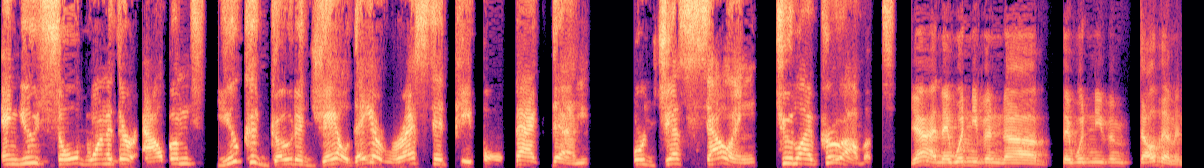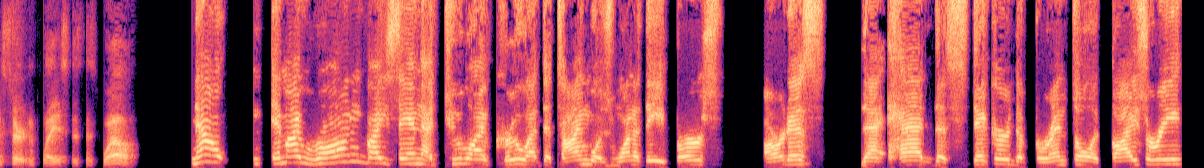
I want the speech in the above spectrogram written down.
and you sold one of their albums, you could go to jail. They arrested people back then for just selling two live crew albums. Yeah, and they wouldn't even uh, they wouldn't even sell them in certain places as well. Now, am I wrong by saying that Two Live Crew at the time was one of the first artists that had the sticker, the parental advisory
